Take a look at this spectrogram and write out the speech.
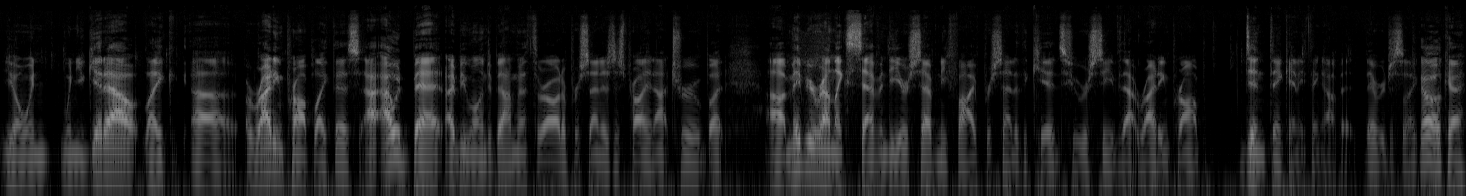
you know, when when you get out like uh, a writing prompt like this, I, I would bet I'd be willing to bet. I'm going to throw out a percentage. That's probably not true, but uh, maybe around like 70 or 75 percent of the kids who received that writing prompt didn't think anything of it. They were just like, oh, okay.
